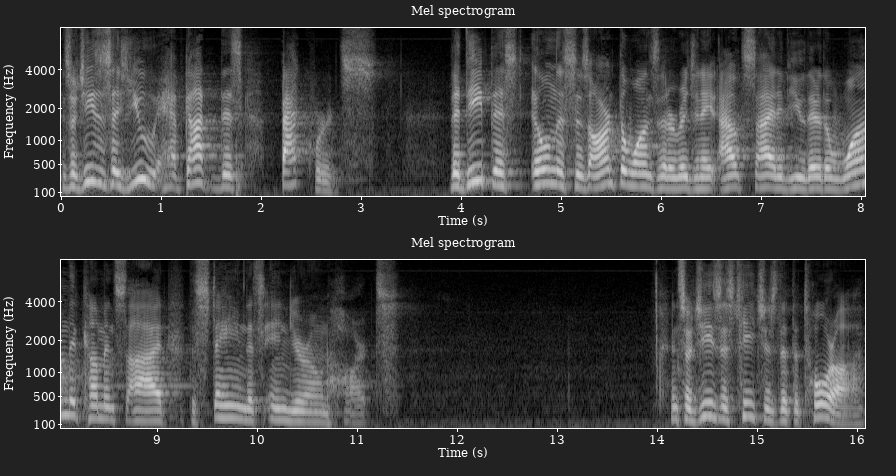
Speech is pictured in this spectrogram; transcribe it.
And so Jesus says, You have got this backwards. The deepest illnesses aren't the ones that originate outside of you, they're the one that come inside, the stain that's in your own heart. And so Jesus teaches that the Torah,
